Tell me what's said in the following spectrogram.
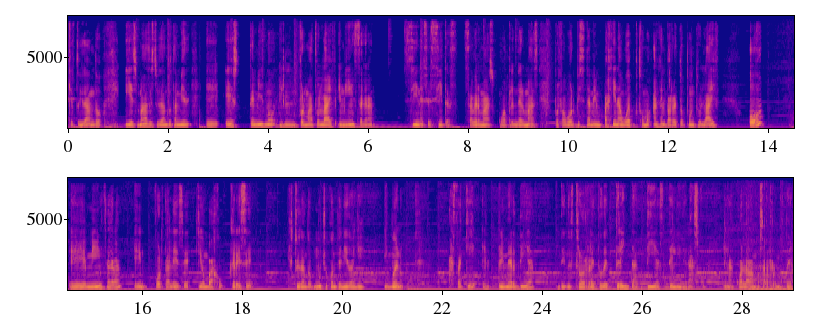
que estoy dando. Y es más, estoy dando también eh, este mismo en formato live en mi Instagram. Si necesitas saber más o aprender más, por favor visita mi página web como angelbarreto.live o eh, mi Instagram en fortalece-crece. Estoy dando mucho contenido allí. Y bueno, hasta aquí el primer día de nuestro reto de 30 días de liderazgo, en la cual la vamos a romper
